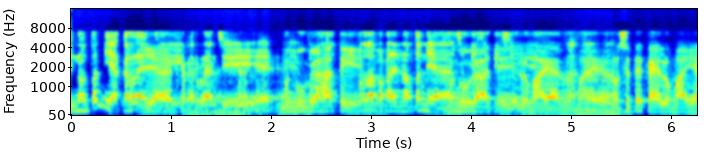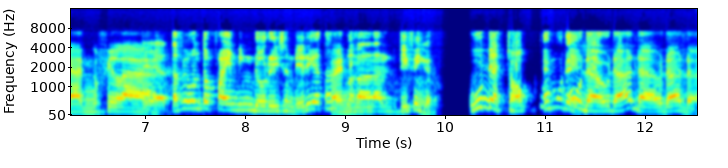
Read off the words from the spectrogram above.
nonton ya keren Iya, sih, keren, keren, keren, sih. keren. Iya. Menggugah Pertama- hati. Pertama kali nonton ya. Menggugah hati, sih, ya. lumayan, lumayan. Ah, Maksudnya kayak lumayan ngefeel lah. Iya, tapi untuk Finding Dory sendiri ya Finding- bakalan ada di TV nggak? Udah cok. Eh, udah ya? udah, udah ada, udah ada.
